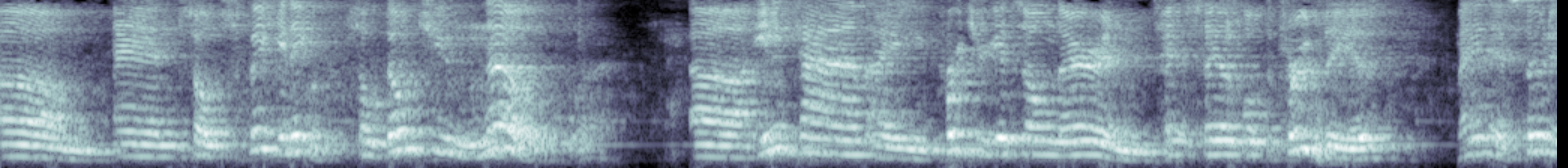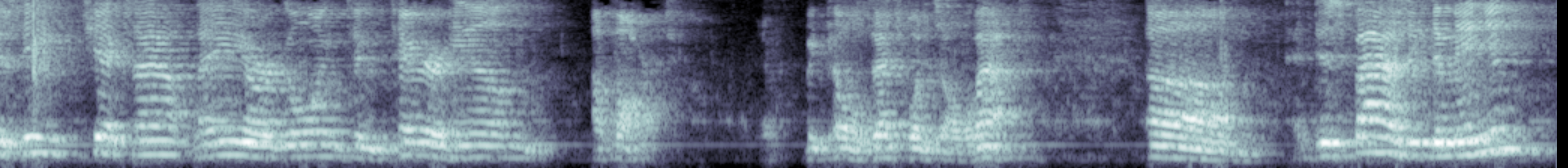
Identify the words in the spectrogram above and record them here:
Um, and so speaking English. So don't you know, uh, anytime a preacher gets on there and t- says what the truth is, man, as soon as he checks out, they are going to tear him apart because that's what it's all about. Um, despising dominion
